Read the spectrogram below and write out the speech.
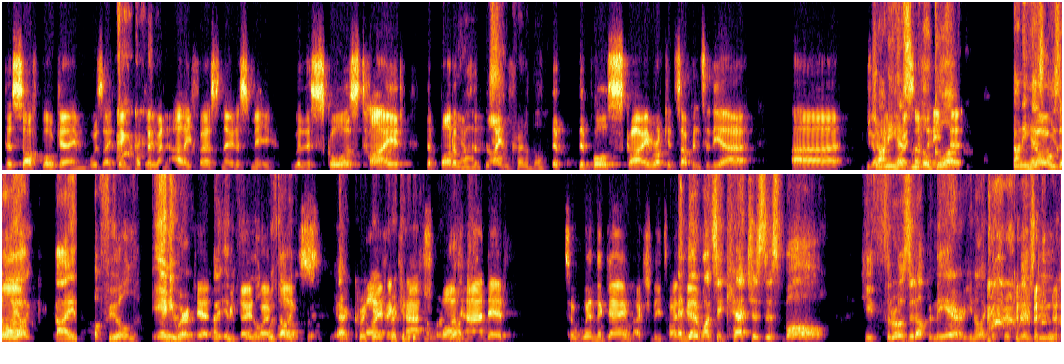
The softball game was, I think, probably when Ali first noticed me. With the scores tied, the bottom yeah, of the ninth, incredible. The, the ball skyrockets up into the air. Uh, Jonny, Jonny has no glove. It. Jonny has no he's only a guy in the outfield anywhere in, uh, in field without yeah cricket cricket one-handed to win the game. Actually, tied. And the then once he catches this ball, he throws it up in the air. You know, like the cricketers do.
